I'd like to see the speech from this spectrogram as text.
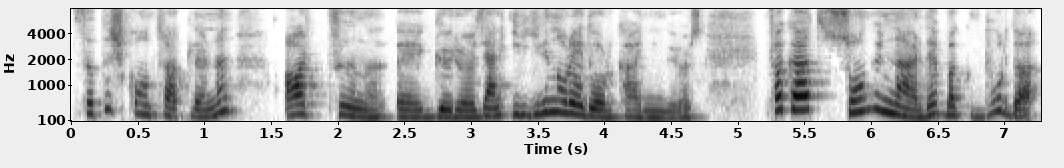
satış kontratlarının arttığını e, görüyoruz. Yani ilginin oraya doğru kaydığını görüyoruz. Fakat son günlerde bak burada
